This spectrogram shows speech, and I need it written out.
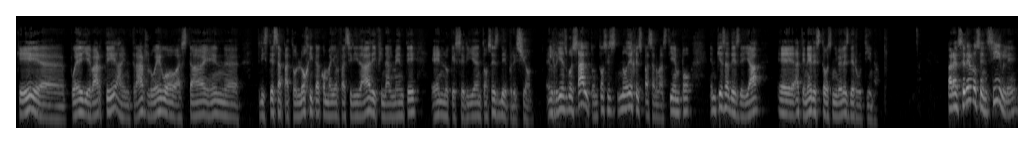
que eh, puede llevarte a entrar luego hasta en... Eh, tristeza patológica con mayor facilidad y finalmente en lo que sería entonces depresión. El riesgo es alto, entonces no dejes pasar más tiempo, empieza desde ya eh, a tener estos niveles de rutina. Para el cerebro sensible,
